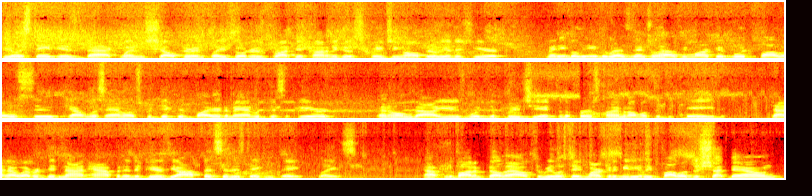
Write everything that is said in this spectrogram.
Real estate is back when shelter in place orders brought the economy to a screeching halt earlier this year. Many believe the residential housing market would follow suit. Countless analysts predicted buyer demand would disappear and home values would depreciate for the first time in almost a decade. That, however, did not happen. It appears the opposite is taking place. After the bottom fell out, the real estate market immediately followed the shutdown.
